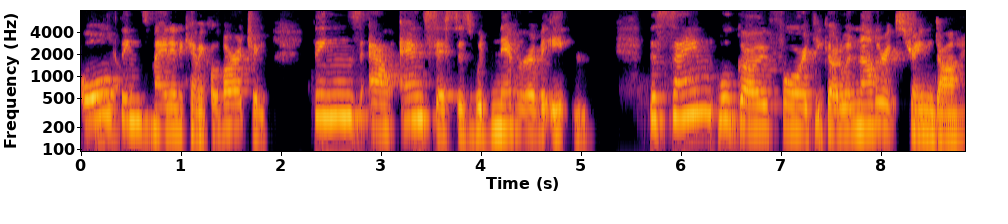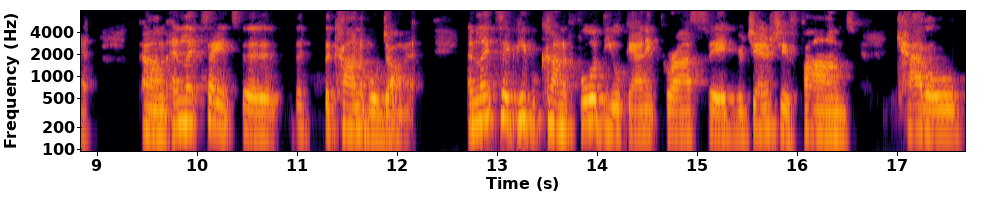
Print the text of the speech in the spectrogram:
all things made in a chemical laboratory, things our ancestors would never have eaten. The same will go for if you go to another extreme diet, um, and let's say it's the, the, the carnivore diet. And let's say people can't afford the organic, grass fed, regenerative farmed cattle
